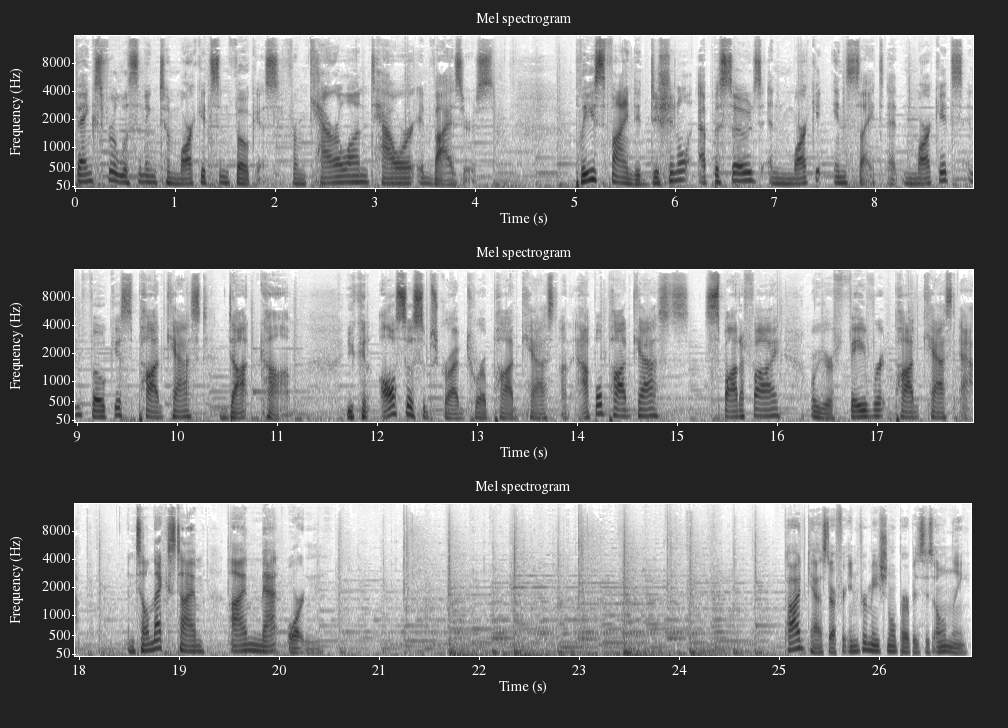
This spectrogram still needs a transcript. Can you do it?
Thanks for listening to Markets in Focus from Carillon Tower Advisors. Please find additional episodes and market insights at marketsinfocuspodcast.com. You can also subscribe to our podcast on Apple Podcasts, Spotify, or your favorite podcast app. Until next time, I'm Matt Orton. Podcasts are for informational purposes only.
